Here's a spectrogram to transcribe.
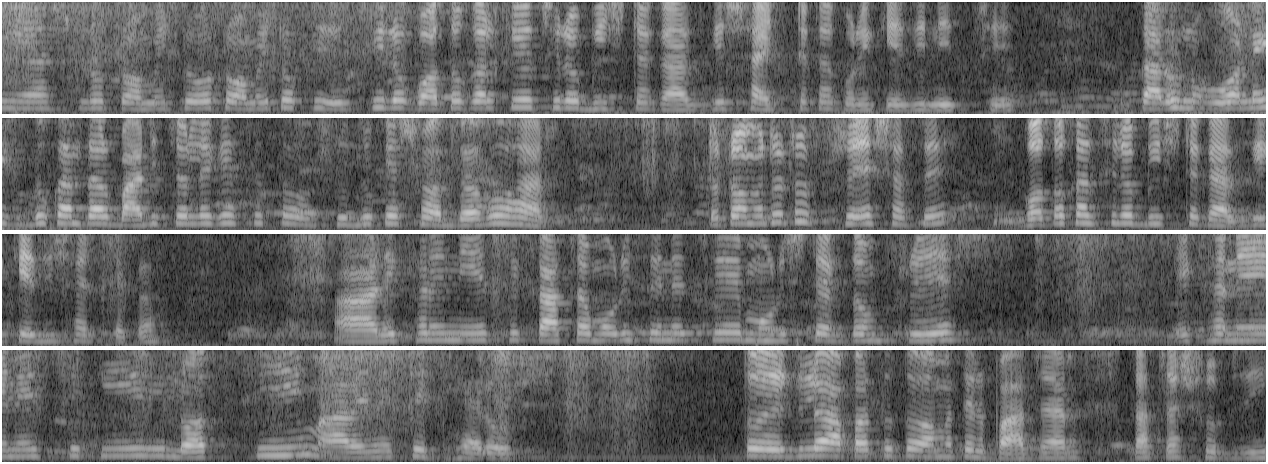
নিয়ে আসলো টমেটো। টমেটো ছিল, গতকালকেও ছিল বিশ টাকা, আজকে ষাট টাকা করে কেজি নিচ্ছে। কারণ অনেক দোকানদার বাড়ি চলে গেছে তো সুযোগের সদ্ব্যবহার। তো টমেটোটা ফ্রেশ আছে, গতকাল ছিল বিশ টাকা, আজকে কেজি ষাট টাকা। আর এখানে নিয়েছে কাঁচা মরিচ এনেছে, মরিচটা একদম ফ্রেশ এখানে এনেছে কি, লচ্ছিম আর এনেছে ঢেঁড়স। তো এগুলো আপাতত আমাদের বাজার, কাঁচা সবজি।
